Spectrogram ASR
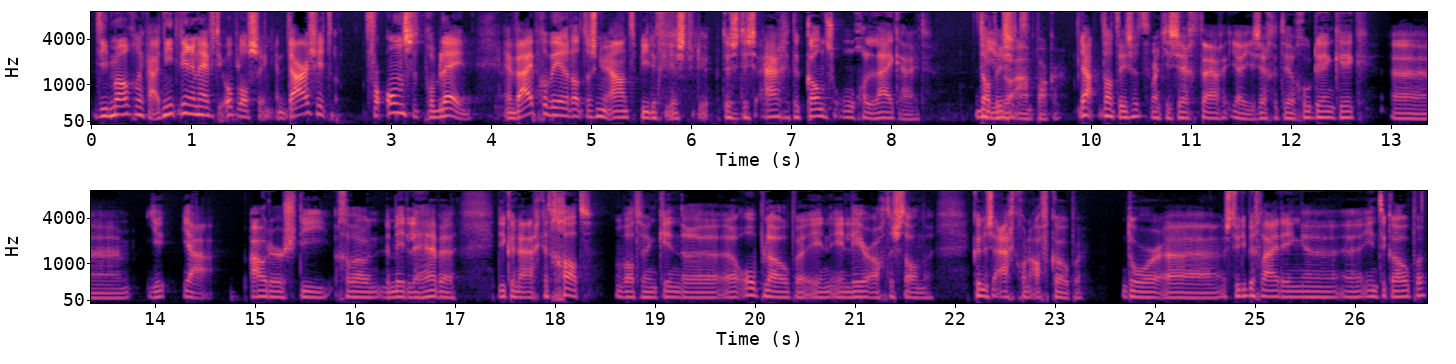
die mogelijkheid. Niet iedereen heeft die oplossing. En daar zit voor ons het probleem. En wij proberen dat dus nu aan te bieden via studie. Dus het is eigenlijk de kansenongelijkheid dat die je is wil het. aanpakken. Ja, dat is het. Want je zegt daar, ja, je zegt het heel goed, denk ik. Uh, je, ja, ouders die gewoon de middelen hebben, die kunnen eigenlijk het gat wat hun kinderen uh, oplopen in, in leerachterstanden, kunnen ze eigenlijk gewoon afkopen. Door uh, studiebegeleiding uh, in te kopen.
